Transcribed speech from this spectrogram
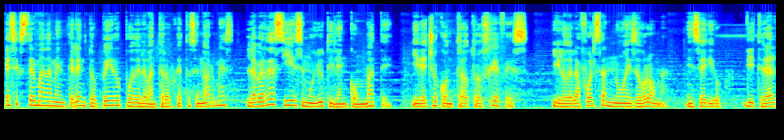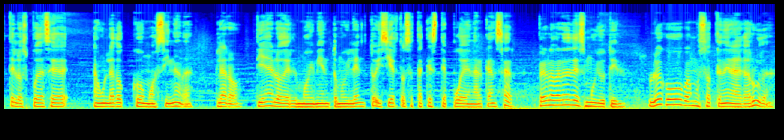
es extremadamente lento pero puede levantar objetos enormes, la verdad sí es muy útil en combate, y de hecho contra otros jefes, y lo de la fuerza no es broma, en serio, literal te los puede hacer a un lado como si nada. Claro, tiene lo del movimiento muy lento y ciertos ataques te pueden alcanzar, pero la verdad es muy útil. Luego vamos a obtener a Garuda,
